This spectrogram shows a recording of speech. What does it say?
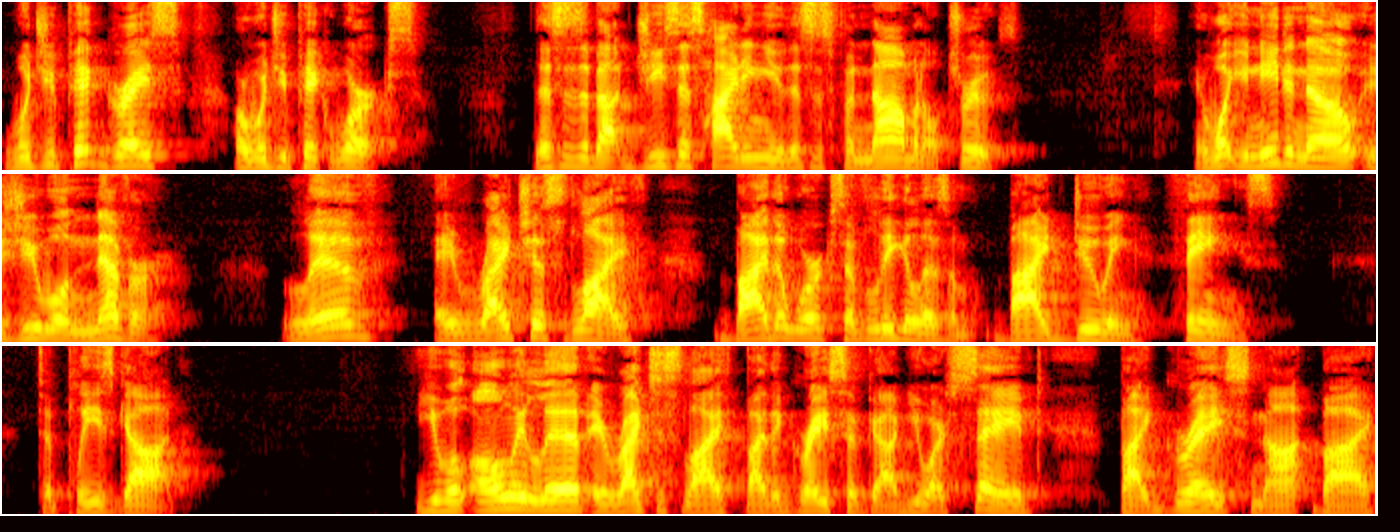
Would you pick grace or would you pick works? This is about Jesus hiding you. This is phenomenal truth. And what you need to know is you will never live a righteous life by the works of legalism, by doing things to please God. You will only live a righteous life by the grace of God. You are saved by grace, not by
